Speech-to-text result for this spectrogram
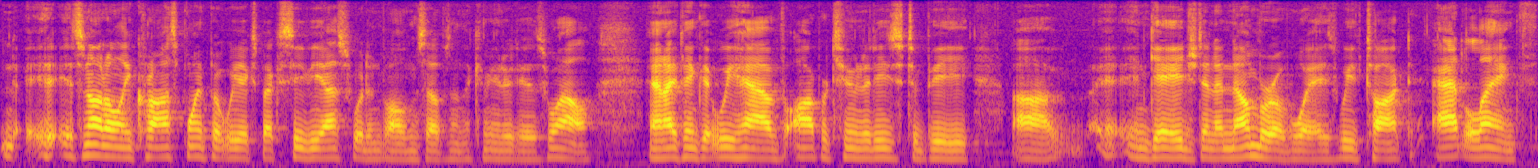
it's not only Crosspoint, but we expect CVS would involve themselves in the community as well. And I think that we have opportunities to be uh, engaged in a number of ways. We've talked at length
